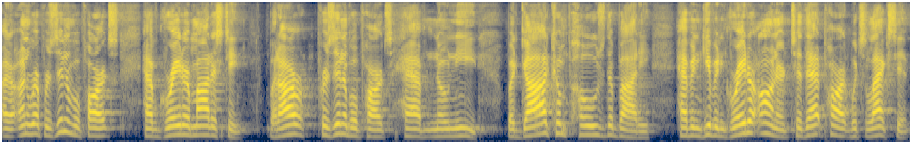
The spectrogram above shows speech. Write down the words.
our unrepresentable parts have greater modesty, but our presentable parts have no need. But God composed the body, having given greater honor to that part which lacks it,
